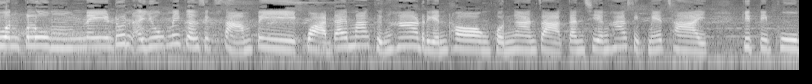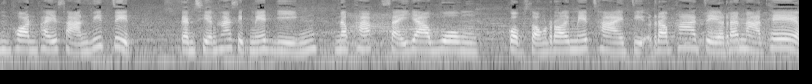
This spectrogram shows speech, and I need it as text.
ส่วนกลุ่มในรุ่นอายุไม่เกิน 13 ปี กวาดได้มากถึง 5 เหรียญทอง ผลงานจากกันเชียง 50 เมตรชาย กิตติภูมิพรไพศาลวิจิตรกันเชียง 50 เมตรหญิง นภักสายยาวง กบ 200 เมตรชาย จิรภาเจรนาเทพ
